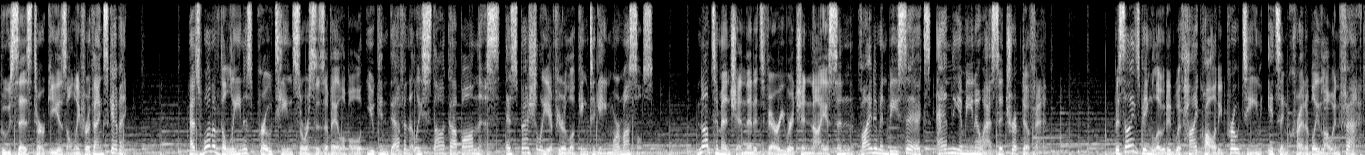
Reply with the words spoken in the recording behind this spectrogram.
Who says turkey is only for Thanksgiving? As one of the leanest protein sources available, you can definitely stock up on this, especially if you're looking to gain more muscles. Not to mention that it's very rich in niacin, vitamin B6, and the amino acid tryptophan. Besides being loaded with high-quality protein, it's incredibly low in fat.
